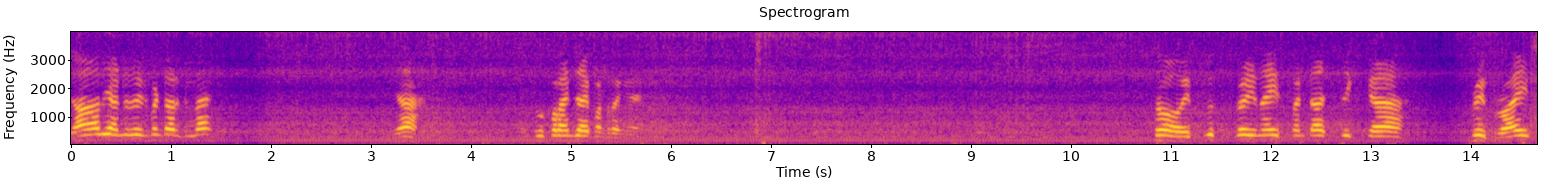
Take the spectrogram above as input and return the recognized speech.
ஜாலியாக என்டர்டைன்மெண்ட்டாக இருக்குல்ல யா சூப்பராக என்ஜாய் பண்ணுறேங்க so it looks very nice fantastic trip right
